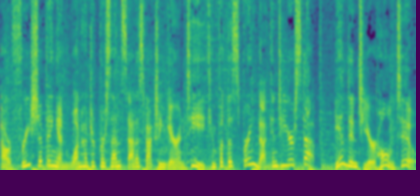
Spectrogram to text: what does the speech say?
Our free shipping and 100% satisfaction guarantee can put the spring back into your step and into your home, too.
